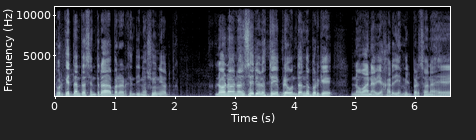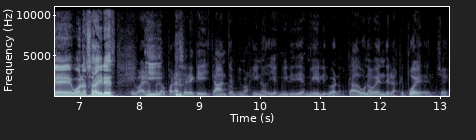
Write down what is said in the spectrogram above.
¿Por qué tantas entradas para Argentino Junior? No, no, no, en serio lo estoy preguntando porque no van a viajar 10.000 personas de Buenos Aires. Y bueno, pero para ser equidistante, me imagino 10.000 y 10.000 y bueno, cada uno vende las que puede, no sé.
